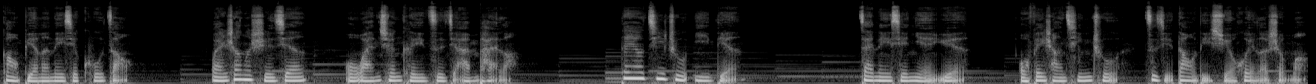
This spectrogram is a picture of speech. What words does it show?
告别了那些枯燥，晚上的时间我完全可以自己安排了。但要记住一点，在那些年月，我非常清楚自己到底学会了什么，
